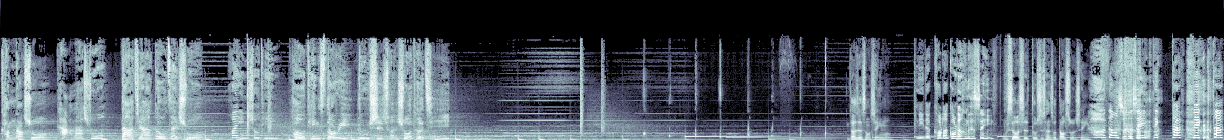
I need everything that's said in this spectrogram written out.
康纳说，卡拉说，大家都在说。欢迎收听《偷听 Story 都市传说特辑》。你知道这是什么声音吗？你的“扣啦扣啦”的声音？不是哦，是都市传说倒数的声音。倒数的声音，tick tock tick tock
